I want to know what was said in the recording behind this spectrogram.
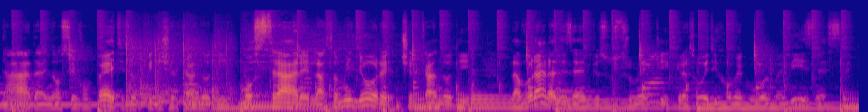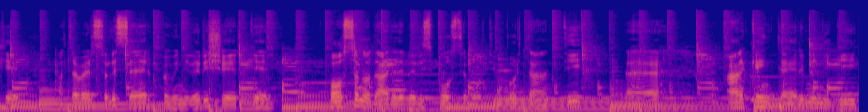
da, dai nostri competitor, quindi cercando di mostrare il lato migliore, cercando di lavorare ad esempio su strumenti gratuiti come Google My Business che attraverso le SERP, quindi le ricerche, possano dare delle risposte molto importanti eh, anche in termini di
